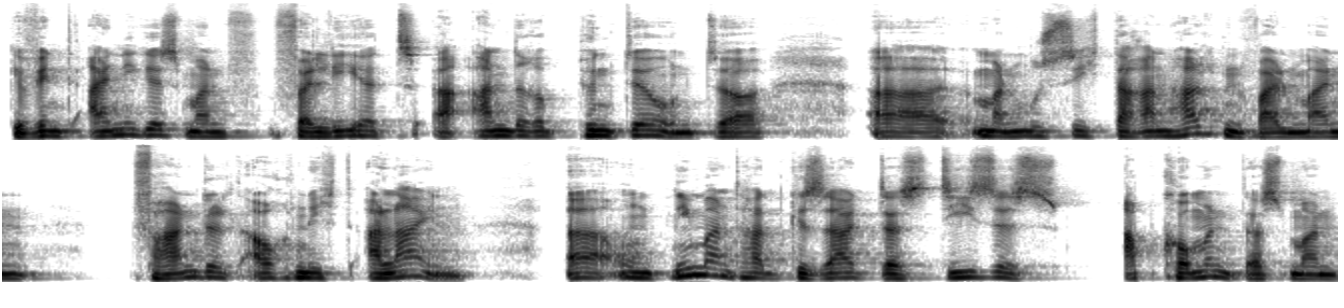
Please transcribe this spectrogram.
gewinnt einiges, man verliert äh, andere Punkte und äh, äh, man muss sich daran halten, weil man verhandelt auch nicht allein. Äh, und niemand hat gesagt, dass dieses Abkommen, das man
